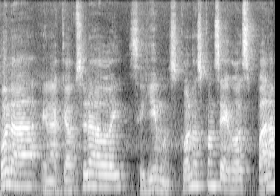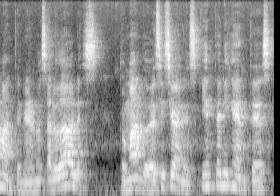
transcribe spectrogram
Hola, en la cápsula de hoy seguimos con los consejos para mantenernos saludables, tomando decisiones inteligentes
